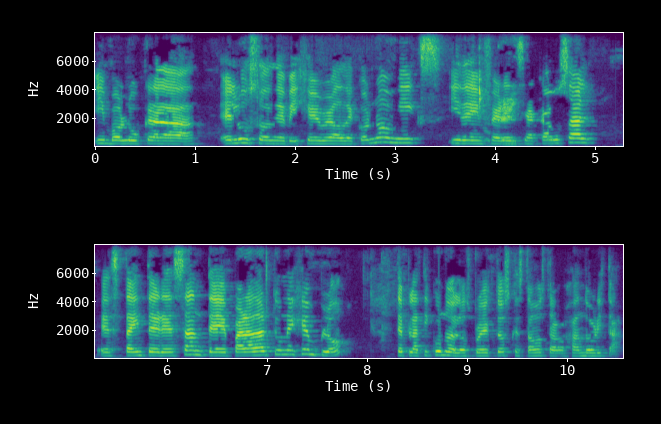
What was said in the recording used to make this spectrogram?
involucra el uso de behavioral economics y de inferencia causal. Está interesante. Para darte un ejemplo, te platico uno de los proyectos que estamos trabajando ahorita.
